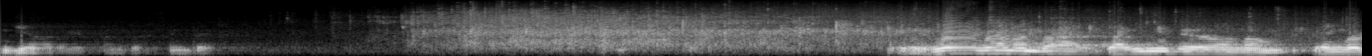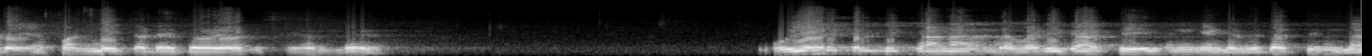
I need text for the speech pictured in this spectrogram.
இங்கே வருகை தந்திருக்கின்றேன். விவேகானந்தா கல்வி நிறுவனம் எங்களுடைய பள்ளி கல்வித்துறையோடு சேர்ந்து உயர்கல்விக்கான அந்த வழிகாட்டி என்கின்ற விதத்தில் இந்த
